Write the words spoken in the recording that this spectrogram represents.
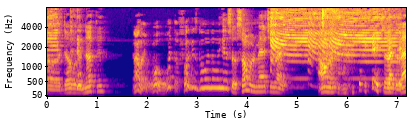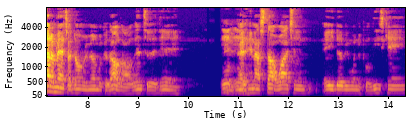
uh Double or Nothing. And I was like, whoa, what the fuck is going on here? So some of the matches, like, I don't. so like the ladder match, I don't remember because I was all into it then. And, Mm-mm. and I stopped watching AEW when the police came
